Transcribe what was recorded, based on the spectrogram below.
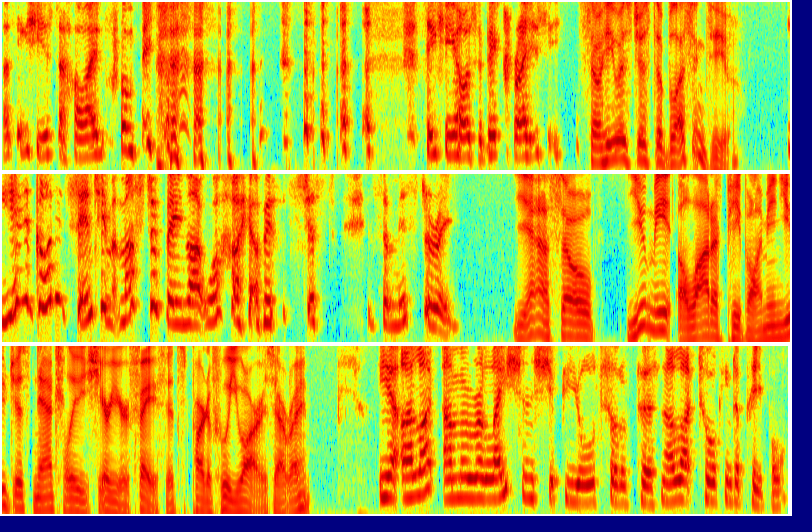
I think she used to hide from me. thinking I was a bit crazy. So he was just a blessing to you. Yeah, God had sent him. It must have been like, why? I mean, it's just, it's a mystery. Yeah. So you meet a lot of people. I mean, you just naturally share your faith. It's part of who you are. Is that right? Yeah, I like. I'm a relationship yield sort of person. I like talking to people,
